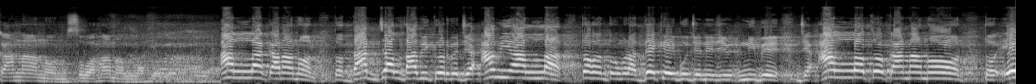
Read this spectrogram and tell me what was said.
কানা নন। সোহান আল্লাহ আল্লাহ কানা নন তো দাজ্জাল দাবি করবে যে আমি আল্লাহ। তখন তোমরা দেখেই বুঝে নিবে যে আল্লাহ তো কানা নন তো এ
